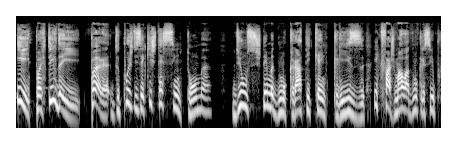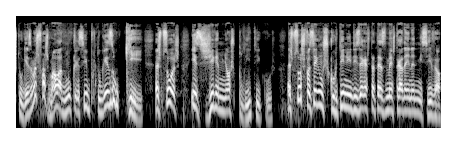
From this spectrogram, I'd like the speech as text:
E partir daí para depois dizer que isto é sintoma de um sistema democrático em crise e que faz mal à democracia portuguesa. Mas faz mal à democracia portuguesa o quê? As pessoas exigirem melhores políticos? As pessoas fazerem um escrutínio e dizer esta tese de mestrado é inadmissível?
